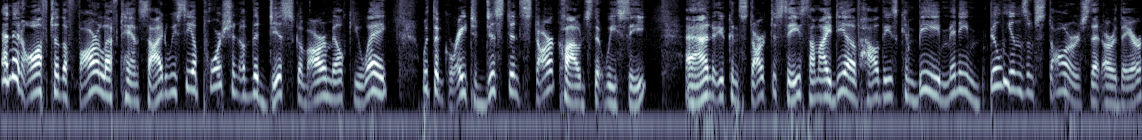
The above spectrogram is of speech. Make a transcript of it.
And then off to the far left hand side, we see a portion of the disk of our Milky Way with the great distant star clouds that we see. And you can start to see some idea of how these can be many billions of stars that are there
